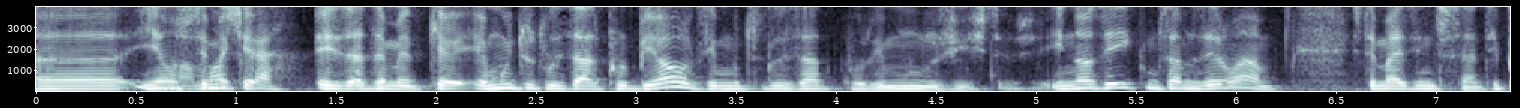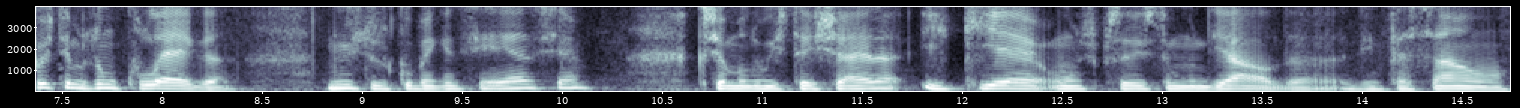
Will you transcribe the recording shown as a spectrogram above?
Uh, e é um sistema mosca. que é, exatamente, que é, é, muito utilizado por biólogos e muito utilizado por imunologistas. E nós aí começamos a dizer, ah, isto é mais interessante. E depois temos um colega no Instituto Gulbenkian de Ciência, que se chama Luís Teixeira, e que é um especialista mundial de, de infecção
